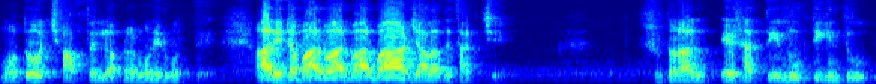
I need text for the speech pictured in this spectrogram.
মতো ছাপ ফেলল আপনার মনের মধ্যে। আর এটা বারবার বারবার জ্বালাতে থাকছে। সুতরাং এর হাত থেকে মুক্তি কিন্তু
